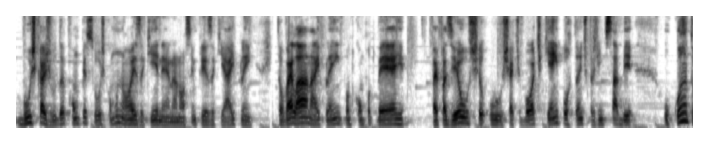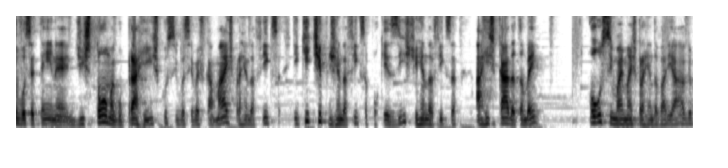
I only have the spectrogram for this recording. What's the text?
busca ajuda com pessoas como nós aqui, né, na nossa empresa aqui, a iPlane. Então vai lá na iplane.com.br, vai fazer o, o chatbot, que é importante para a gente saber o quanto você tem né, de estômago para risco, se você vai ficar mais para renda fixa e que tipo de renda fixa, porque existe renda fixa arriscada também ou se vai mais para renda variável.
